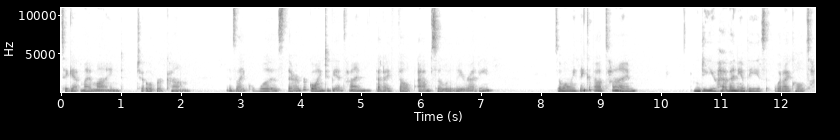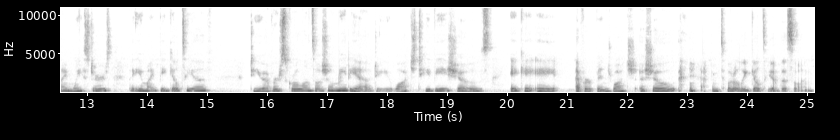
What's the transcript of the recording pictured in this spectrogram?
to get my mind to overcome. Is like, was there ever going to be a time that I felt absolutely ready? So, when we think about time, do you have any of these, what I call time wasters, that you might be guilty of? Do you ever scroll on social media? Do you watch TV shows aka ever binge watch a show, I'm totally guilty of this one.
